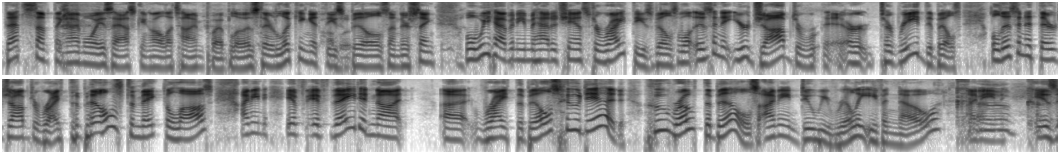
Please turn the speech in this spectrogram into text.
that's something I'm always asking all the time, Pablo. Is they're looking at these bills and they're saying, "Well, we haven't even had a chance to write these bills." Well, isn't it your job to or to read the bills? Well, isn't it their job to write the bills to make the laws? I mean, if if they did not uh, write the bills, who did? Who wrote the bills? I mean, do we really even know? I mean, is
